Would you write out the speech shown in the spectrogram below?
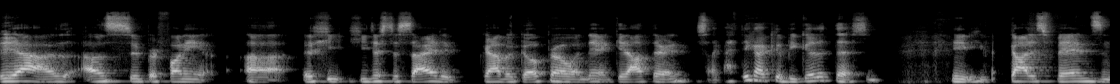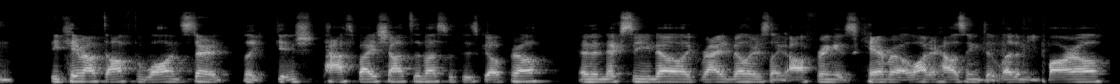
Yeah, I was super funny. Uh, he he just decided to grab a GoPro one day and get out there, and he's like, "I think I could be good at this." And he, he got his fins and he came out off the wall and started like getting passed by shots of us with his GoPro. And the next thing you know, like Ryan Miller's like offering his camera a water housing to let him borrow.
